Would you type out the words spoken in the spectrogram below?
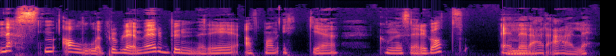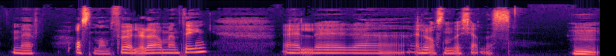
nesten alle problemer bunner i at man ikke kommuniserer godt, eller Mm. er ærlig med åssen man føler det om en ting, eller, eh, åssen det kjennes. Mm.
